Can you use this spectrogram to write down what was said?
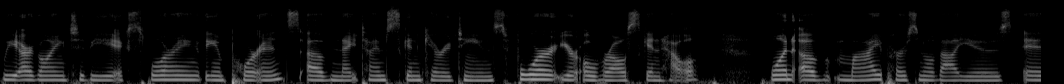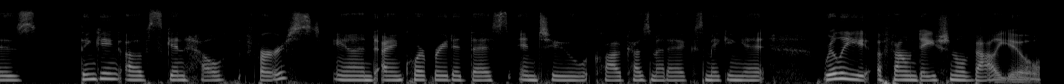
we are going to be exploring the importance of nighttime skincare routines for your overall skin health. One of my personal values is thinking of skin health first, and I incorporated this into Cloud Cosmetics, making it really a foundational value.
